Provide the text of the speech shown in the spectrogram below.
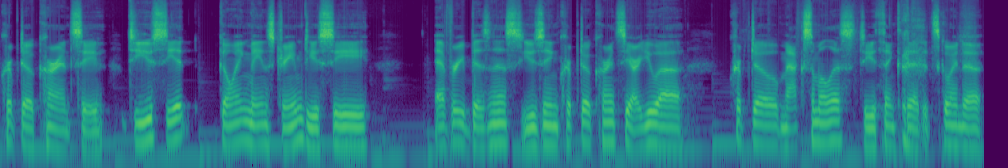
cryptocurrency. Do you see it going mainstream? Do you see every business using cryptocurrency? Are you a crypto maximalist? Do you think that it's going to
